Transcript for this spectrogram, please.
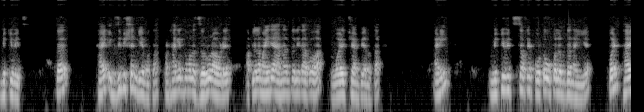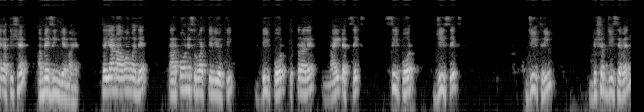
मिकिविच तर हा एक एक्झिबिशन गेम होता पण हा गेम तुम्हाला जरूर आवडेल. आपल्याला माहिती आहे अनातोली कार्पो हा वर्ल्ड चॅम्पियन होता. आणि मिकिविचचा काही फोटो उपलब्ध नाहीये पण हा एक अतिशय अमेझिंग गेम आहे. तर या डावामध्ये कार्पोने सुरुवात केली होती. डी फोर उत्तर आले knight F six C four G six G three bishop G seven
